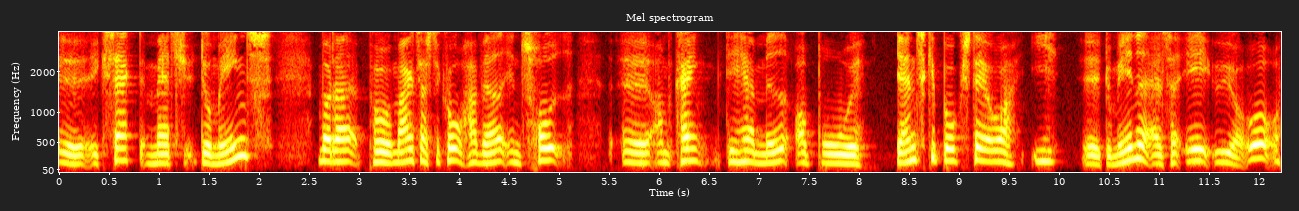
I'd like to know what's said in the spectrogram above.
øh, Exact Match Domains, hvor der på Marketers.dk har været en tråd øh, omkring det her med at bruge danske bogstaver i øh, domænet, altså A, Ø og Å,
